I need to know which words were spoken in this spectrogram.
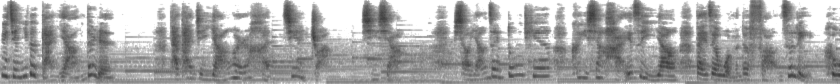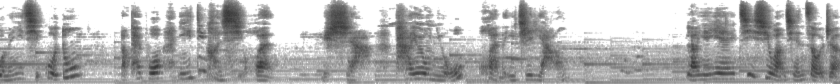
遇见一个赶羊的人。他看见羊儿很健壮，心想：小羊在冬天可以像孩子一样待在我们的房子里，和我们一起过冬。老太婆一定很喜欢。于是啊，他又用牛换了一只羊。老爷爷继续往前走着。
